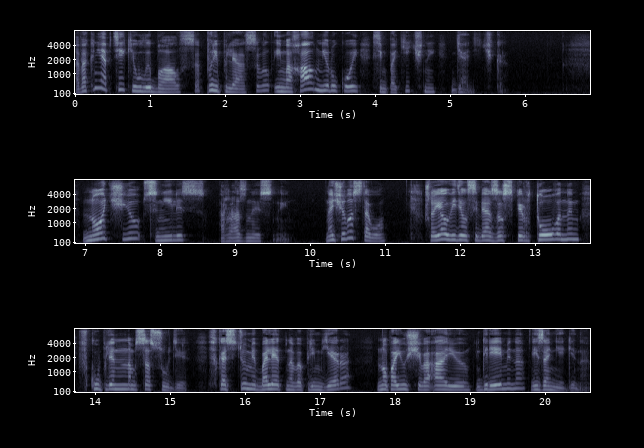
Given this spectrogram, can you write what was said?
В окне аптеки улыбался, приплясывал и махал мне рукой симпатичный дядечка. Ночью снились разные сны. Началось с того, что я увидел себя заспиртованным в купленном сосуде, в костюме балетного премьера но поющего арию Гремина и Занегина.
